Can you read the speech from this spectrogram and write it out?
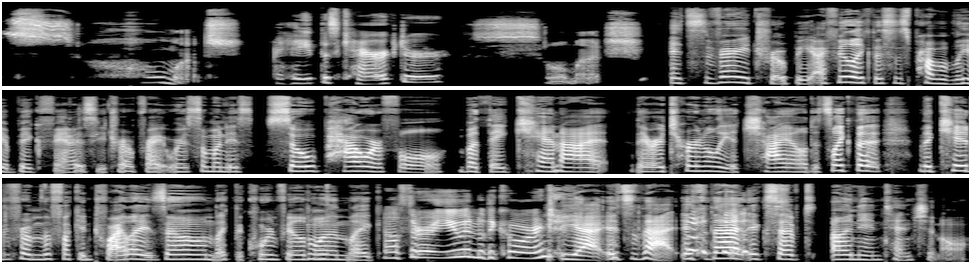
so much. I hate this character so much. It's very tropey. I feel like this is probably a big fantasy trope, right? Where someone is so powerful, but they cannot they're eternally a child. It's like the the kid from the fucking Twilight Zone, like the cornfield mm. one, like I'll throw you into the corn. yeah, it's that. It's that except unintentional.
